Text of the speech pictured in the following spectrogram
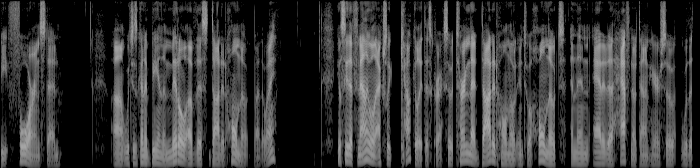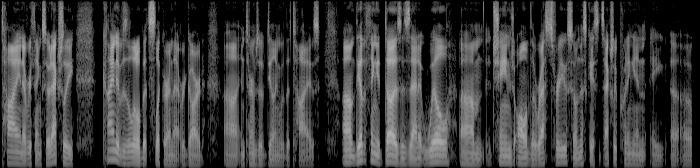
beat four instead uh, which is going to be in the middle of this dotted whole note, by the way. You'll see that Finale will actually calculate this correct. So it turned that dotted whole note into a whole note and then added a half note down here so with a tie and everything. So it actually kind of is a little bit slicker in that regard uh, in terms of dealing with the ties. Um, the other thing it does is that it will um, change all of the rests for you. So in this case, it's actually putting in a uh, uh,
